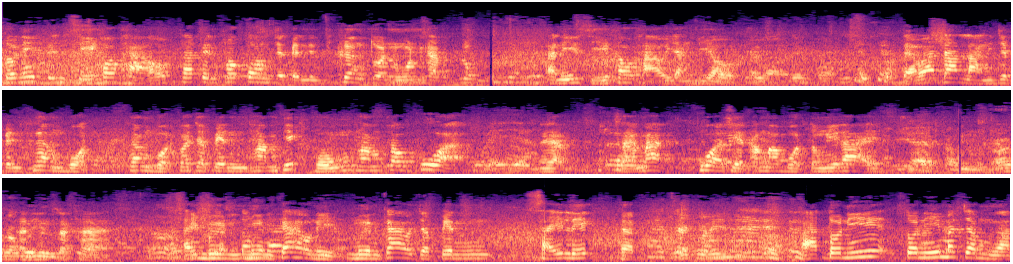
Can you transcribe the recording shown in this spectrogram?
ตัวนี้เป็นสีขาวขาวๆ ถ้าเป็นข้าวกล้องจะเป็นเครื่องตัวนู้นครับลูก อันนี้สีข้าวขาวอย่างเดียว แต่ว่าด้านหลังจะเป็นเครื่องบด เครื่องบดก็จะเป็นทำพริกผงทำข้าวคั่วนะครับ สามารถคั่วเสร็จเอามาบดตรงนี้ได้ อันนี้ราคา ไอ้หมื่นหมื่นเก้านี่หมื่นเก้าจะเป็นไซส์เล็กครับอะตัวนี้ตัวนี้มันจะเหมือน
